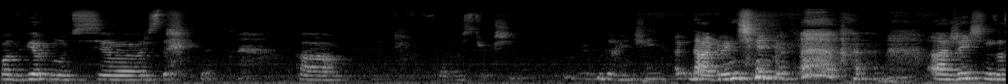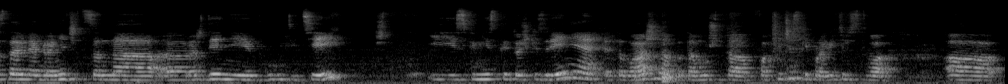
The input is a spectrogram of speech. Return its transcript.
подвергнуть restriction. Да, ограничения. Женщин заставили ограничиться на рождении двух детей. И с феминистской точки зрения это важно, потому что фактически правительство а,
